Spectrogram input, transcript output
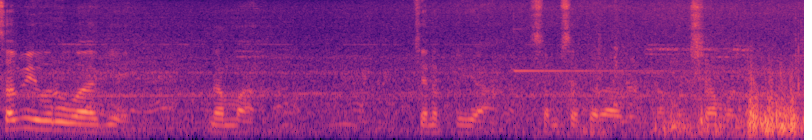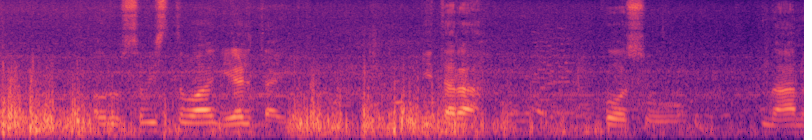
ಸವಿವರವಾಗಿ ನಮ್ಮ ಜನಪ್ರಿಯ ಸಂಸದರಾದಂಥ ಮುನ್ಷಾಮಣ್ಣ ಅವರು ಸವಿಸ್ತವಾಗಿ ಹೇಳ್ತಾ ಇದ್ದರು ಈ ಥರ ಕೋಸು, ನಾನು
